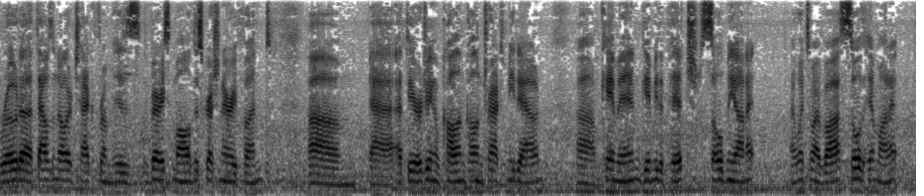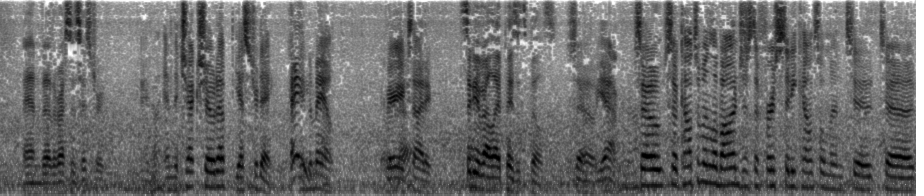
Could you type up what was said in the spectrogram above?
wrote a thousand dollar check from his very small discretionary fund um, uh, at the urging of Colin. Colin tracked me down, um, came in, gave me the pitch, sold me on it. I went to my boss, sold him on it, and uh, the rest is history. And the check showed up yesterday hey! in the mail. Very exciting. City of LA pays its bills. So yeah. So so Councilman LaBonge is the first city councilman to, to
